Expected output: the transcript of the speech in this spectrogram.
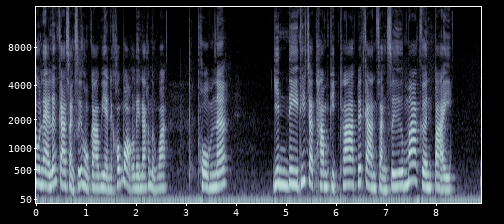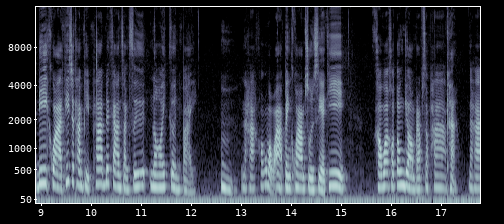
ดูแลเรื่องการสั่งซื้อของกาเวียนเนี่ยเขาบอกเลยนะเขาบอกว่า ผมนะ ยินดีที่จะทำผิดพลาดด้วยการสั่งซื้อมากเกินไป ดีกว่าที่จะทำผิดพลาดด้วยการสั่งซื้อน้อยเกินไปอืมนะคะเขาก็บอกว่าอะเป็นความสูญเสียที่เขาว่าเขาต้องยอมรับสภาพค่ะนะคะ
